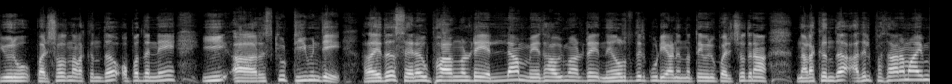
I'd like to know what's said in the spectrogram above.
ഈ ഒരു പരിശോധന നടക്കുന്നത്. ഒപ്പം തന്നെ ഈ റെസ്ക്യൂ ടീമിന്റെ അതായത് സേനാ വിഭാഗങ്ങളുടെ എല്ലാം മേധാവിമാരുടെ നേതൃത്വത്തിൽ കൂടിയാണ് ഇന്നത്തെ ഒരു പരിശോധന നടക്കുന്നത്. അതിൽ പ്രധാനമായും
